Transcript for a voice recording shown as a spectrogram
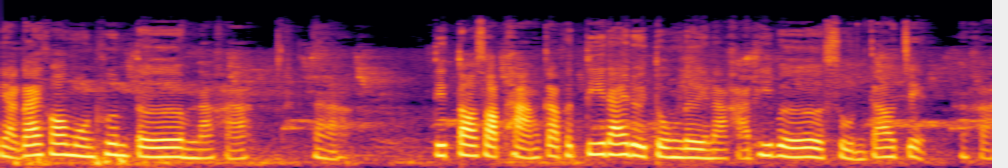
อยากได้ข้อมูลเพิ่มเติมนะคะนะ ติดต่อสอบถามกับพตตี้ได้โดยตรงเลยนะคะ ที่เบอร์ 097 นะคะ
